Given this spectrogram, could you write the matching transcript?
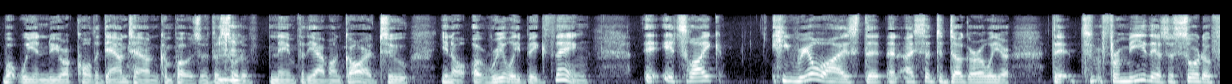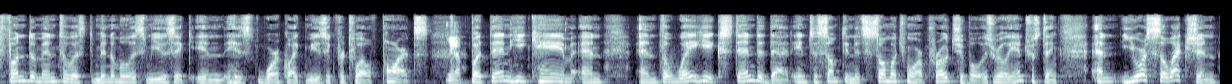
what we in New York call the downtown composer, the mm-hmm. sort of name for the avant garde, to, you know, a really big thing. It's like, he realized that, and I said to Doug earlier that for me, there's a sort of fundamentalist minimalist music in his work, like music for 12 parts. Yeah. But then he came and, and the way he extended that into something that's so much more approachable is really interesting. And your selection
